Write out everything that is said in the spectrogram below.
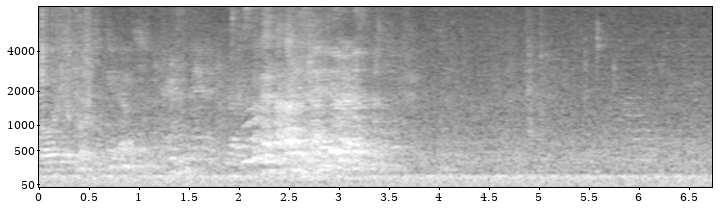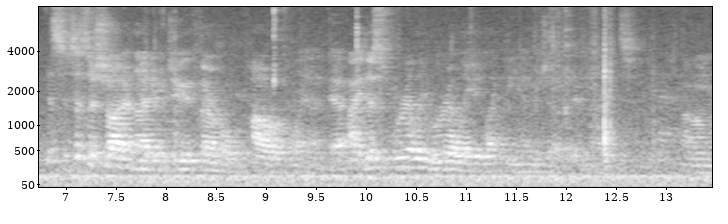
Hold your horses, yes. This is just a shot at night of a geothermal power plant. I just really, really like the image of it at night. Um,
